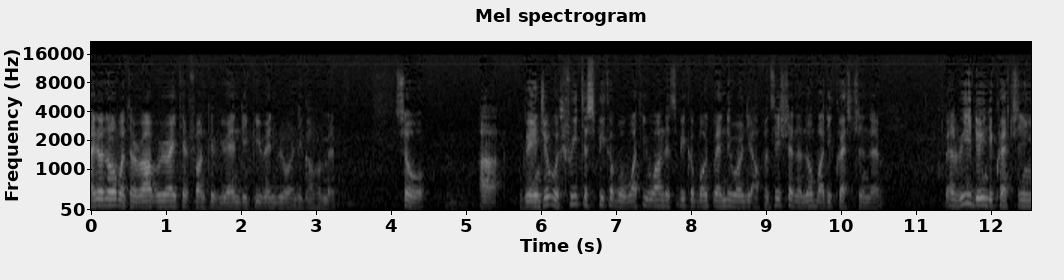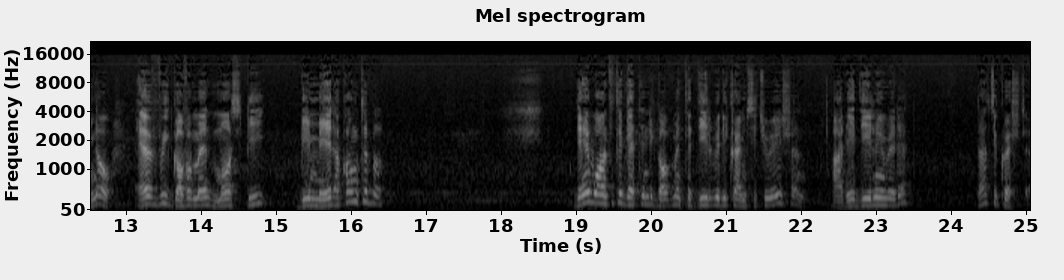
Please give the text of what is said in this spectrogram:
I don't know about a robbery right in front of UNDP when we were in the government. So uh, Granger was free to speak about what he wanted to speak about when they were in the opposition and nobody questioned them. Well, we're doing the questioning now. Every government must be, be made accountable. They wanted to get in the government to deal with the crime situation. Are they dealing with it? That's the question.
